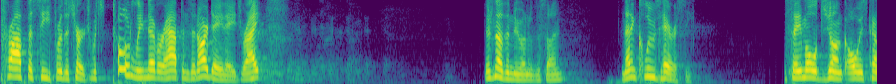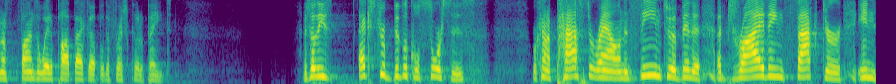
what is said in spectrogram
prophecy for the church, which totally never happens in our day and age, right? There's nothing new under the sun. And that includes heresy. The same old junk always kind of finds a way to pop back up with a fresh coat of paint. And so these extra biblical sources were kind of passed around and seem to have been a, a driving factor in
